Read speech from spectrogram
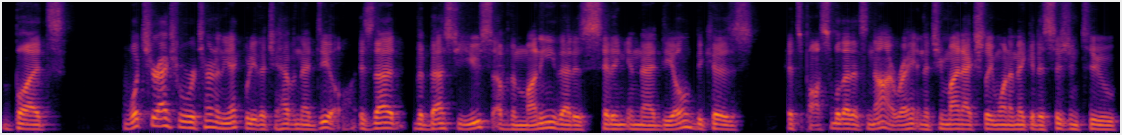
but what's your actual return on the equity that you have in that deal? Is that the best use of the money that is sitting in that deal? Because it's possible that it's not, right? And that you might actually want to make a decision to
